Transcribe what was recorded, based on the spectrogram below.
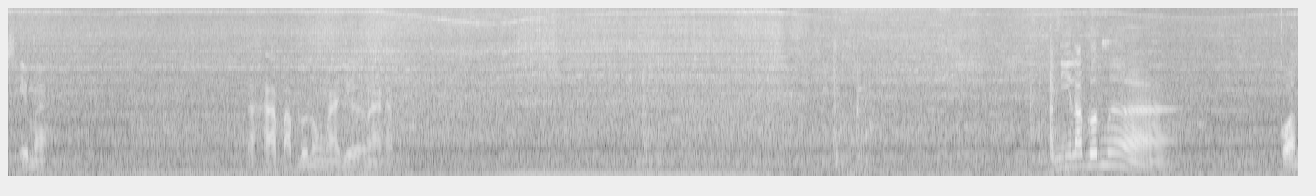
SM อะราคาปรับลดลงมาเยอะมากครับ คันนี้รับรถเมื่อ ก่อน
